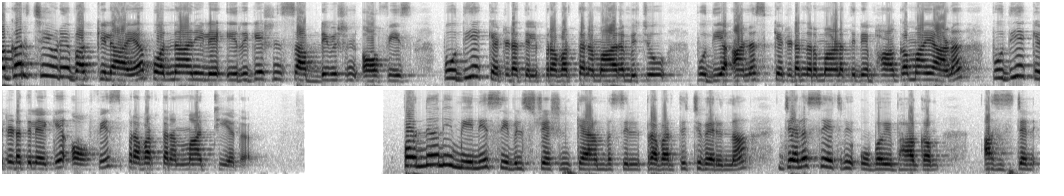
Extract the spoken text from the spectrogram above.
തകർച്ചയുടെ വക്കിലായ പൊന്നാനിയിലെ ഇറിഗേഷൻ സബ് ഡിവിഷൻ ഓഫീസ് പുതിയ കെട്ടിടത്തിൽ പ്രവർത്തനം ആരംഭിച്ചു. പുതിയ അനസ് കെട്ടിട നിർമ്മാണത്തിന്റെ ഭാഗമായാണ് പുതിയ കെട്ടിടത്തിലേക്ക് ഓഫീസ് പ്രവർത്തനം മാറ്റിയത്. പൊന്നാനി മിനി സിവിൽ സ്റ്റേഷൻ ക്യാമ്പസിൽ പ്രവർത്തിച്ചു വരുന്ന ജലസേചന ഉപവിഭാഗം അസിസ്റ്റന്റ്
